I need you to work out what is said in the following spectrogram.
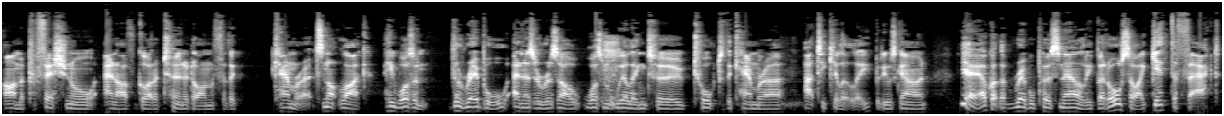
I'm a professional and I've got to turn it on for the camera. It's not like he wasn't the rebel and as a result wasn't willing to talk to the camera articulately, but he was going, yeah, I've got the rebel personality, but also I get the fact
